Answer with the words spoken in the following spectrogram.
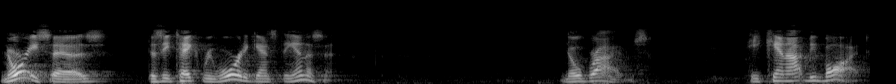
Nor, he says, does he take reward against the innocent. No bribes. He cannot be bought.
